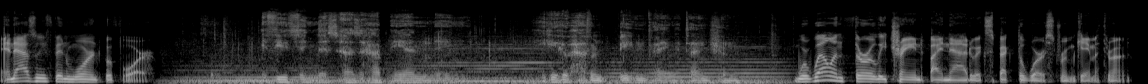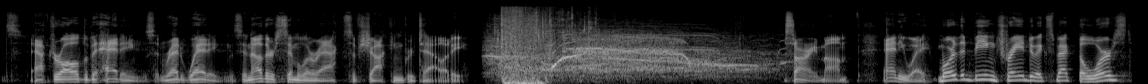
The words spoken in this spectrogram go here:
And as we've been warned before, If you think this has a happy ending, you haven't been paying attention. We're well and thoroughly trained by now to expect the worst from Game of Thrones, after all the beheadings and red weddings and other similar acts of shocking brutality. Sorry, Mom. Anyway, more than being trained to expect the worst,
